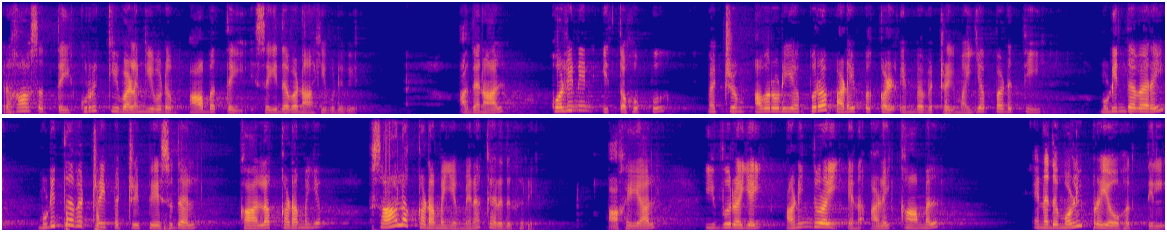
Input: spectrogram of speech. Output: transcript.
பிரகாசத்தை குறுக்கி வழங்கிவிடும் ஆபத்தை செய்தவனாகிவிடுவேன் அதனால் கொலினின் இத்தொகுப்பு மற்றும் அவருடைய புற படைப்புகள் என்பவற்றை மையப்படுத்தி முடிந்தவரை முடிந்தவற்றை பற்றி பேசுதல் காலக்கடமையும் சாலக்கடமையும் என கருதுகிறேன். ஆகையால் இவ்வுரையை அணிந்துரை என அழைக்காமல் எனது மொழி பிரயோகத்தில்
